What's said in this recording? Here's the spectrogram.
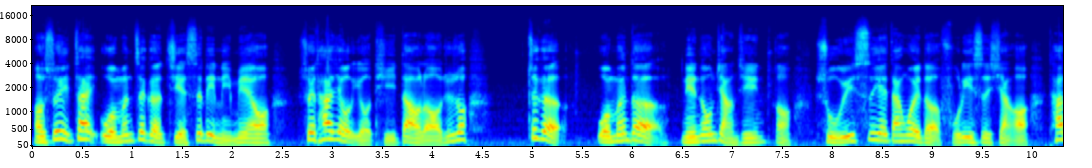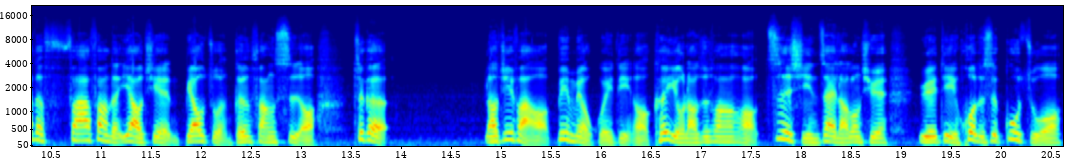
哦，所以在我们这个解释令里面哦，所以他就有提到了哦，就是说这个我们的年终奖金哦，属于事业单位的福利事项哦，它的发放的要件标准跟方式哦，这个。劳基法哦，并没有规定哦，可以由劳资双方哦自行在劳动契约约定，或者是雇主哦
